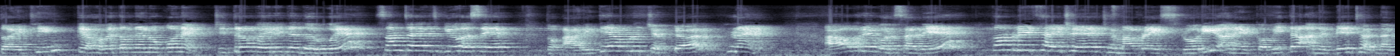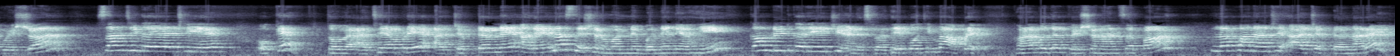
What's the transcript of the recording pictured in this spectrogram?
તો આઈ થિંક કે હવે તમને લોકોને ચિત્ર કઈ રીતે દોરવું એ સમજાઈ જ ગયું હશે. તો આ રીતે આપણું ચેપ્ટર નાઇન આવરે વરસાદે કમ્પ્લીટ થાય છે, જેમાં આપણે એક સ્ટોરી અને કવિતા અને બે જાતના ક્વેશ્ચન સમજી ગયા છીએ. ઓકે તો હવે આજે આપણે આ ચેપ્ટરને અને એના સેશન 1 ને બંનેને અહીં કમ્પ્લીટ કરીએ છીએ અને સ્વાધ્યાય પોથીમાં આપણે ઘણા બધા ક્વેશ્ચન આન્સર પણ લખવાના છે આ ચેપ્ટરના રાઈટ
